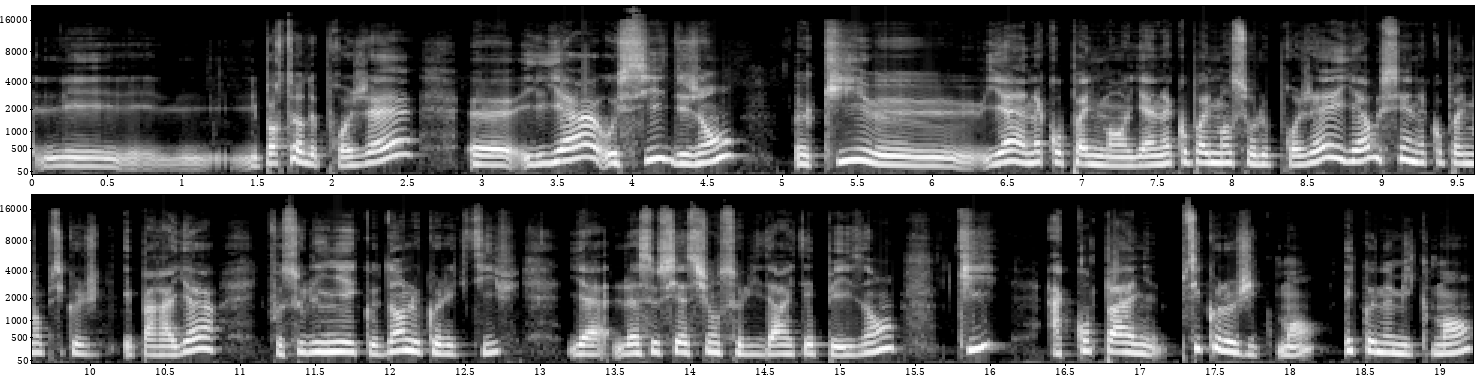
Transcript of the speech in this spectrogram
les les porteurs de projets, euh, il y a aussi des gens qui, il y a un accompagnement, il y a un accompagnement sur le projet, il y a aussi un accompagnement psychologique. Et par ailleurs, il faut souligner que dans le collectif, il y a l'association Solidarité Paysan qui accompagne psychologiquement, économiquement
